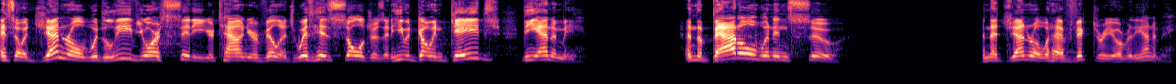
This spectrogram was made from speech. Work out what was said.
And so a general would leave your city, your town, your village with his soldiers and he would go engage the enemy. And the battle would ensue and that general would have victory over the enemy.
